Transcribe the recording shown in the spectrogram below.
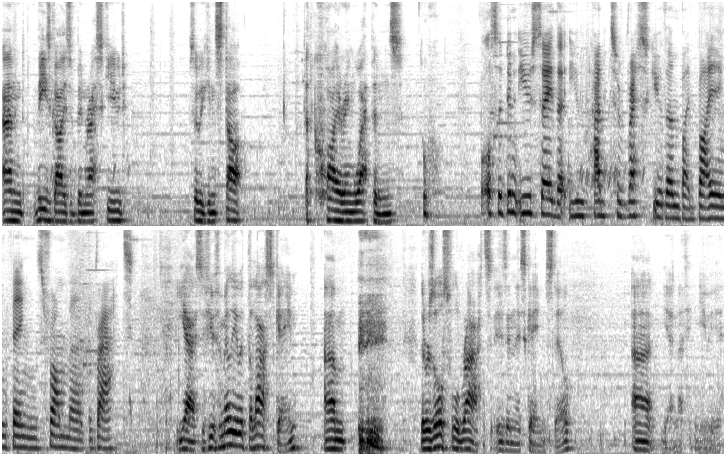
and these guys have been rescued, so we can start acquiring weapons. Also, didn't you say that you had to rescue them by buying things from uh, the rat? Yes, if you're familiar with the last game, um, the resourceful rat is in this game still. Uh, yeah, nothing new here.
